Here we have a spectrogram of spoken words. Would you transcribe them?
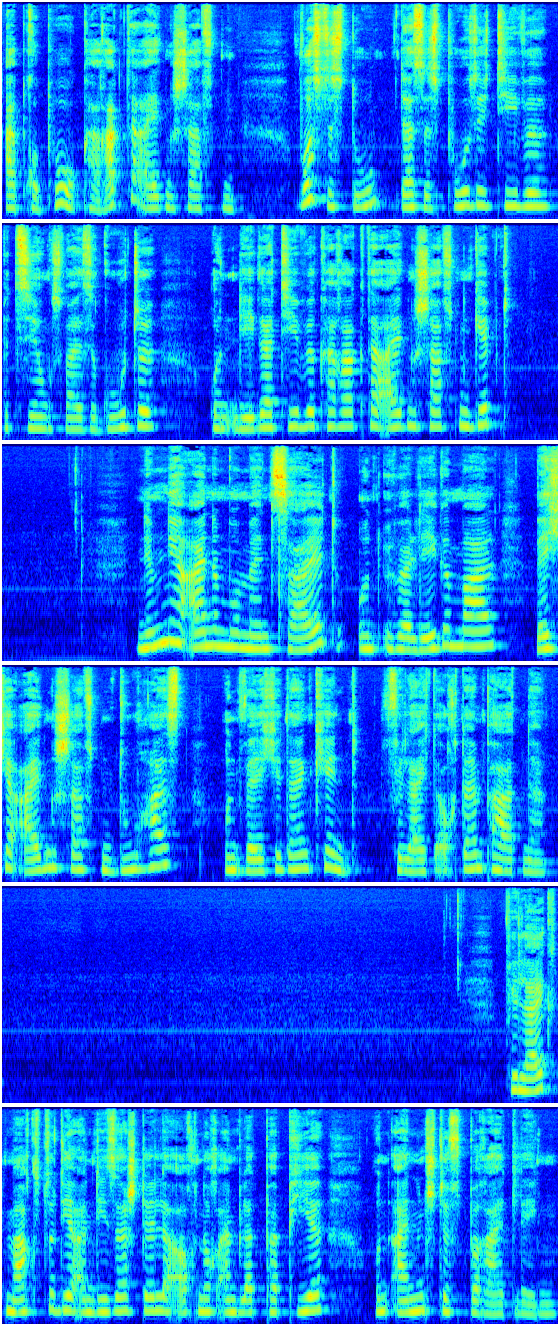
Apropos Charaktereigenschaften Wusstest du, dass es positive bzw. gute und negative Charaktereigenschaften gibt? Nimm dir einen Moment Zeit und überlege mal, welche Eigenschaften du hast und welche dein Kind, vielleicht auch dein Partner. Vielleicht magst du dir an dieser Stelle auch noch ein Blatt Papier und einen Stift bereitlegen.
